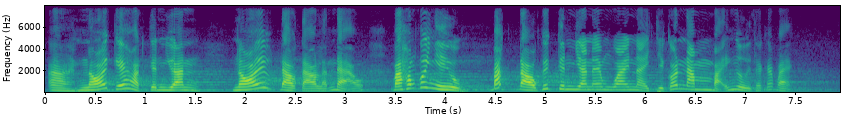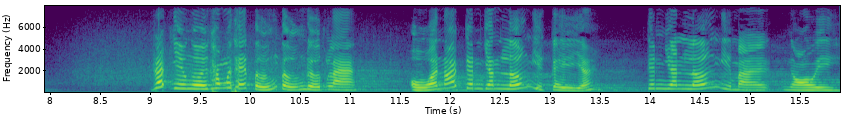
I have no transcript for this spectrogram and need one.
À, nói kế hoạch kinh doanh nói đào tạo lãnh đạo. Và không có nhiều, bắt đầu cái kinh doanh em quay này chỉ có năm, bảy người thôi các bạn. Rất nhiều người không có thể tưởng tượng được là, ủa nói kinh doanh lớn gì kỳ vậy? Kinh doanh lớn gì mà ngồi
